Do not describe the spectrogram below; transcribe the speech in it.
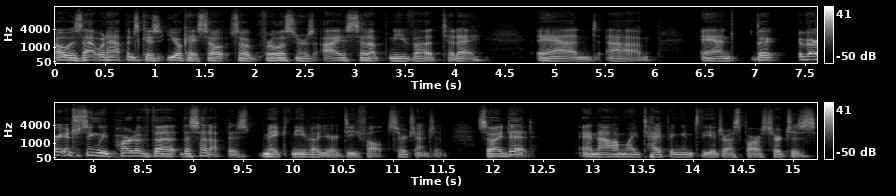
Oh, is that what happens? Because you okay? So so for listeners, I set up Neeva today, and um, and the very interestingly part of the the setup is make Neeva your default search engine. So I did, and now I'm like typing into the address bar searches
